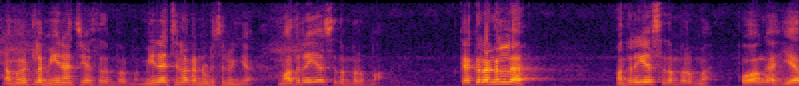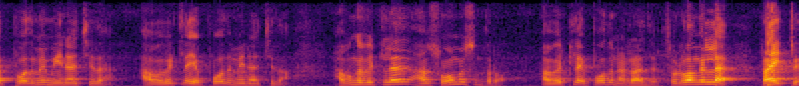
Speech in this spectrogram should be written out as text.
நம்ம வீட்டில் மீனாட்சியாக சிதம்பரமா? மீனாட்சினா கண்டுபிடிச்சிருவீங்க. மதுரையா சிதம்பரமா? கேட்குறாங்கல்ல மதுரையா சிதம்பரமா? போங்க. எப்போதுமே மீனாட்சி தான். அவள் வீட்டில் எப்போதும் மீனாட்சி தான். அவங்க வீட்டில் அவன் சோமசுந்தரம். அவன் வீட்டில் எப்போதும் நடராஜர். சொல்லுவாங்கல்ல? ரைட்டு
